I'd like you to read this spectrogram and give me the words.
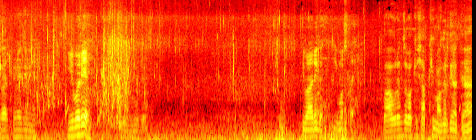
किंवा नाही दिली. ही बरी आहे. ती बारीक आहे ती मस्त आहे. वावरांचा बाकी शापखी मागरती ना त्या.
